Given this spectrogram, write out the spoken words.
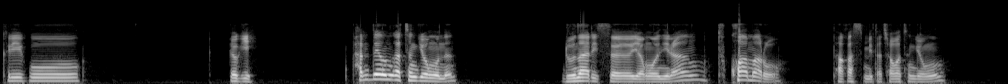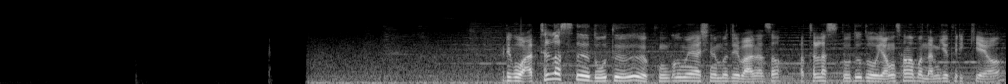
그리고 여기 판데온 같은 경우는 루나리스 영혼이랑 투쿠아마로 박았습니다. 저 같은 경우. 그리고 아틀라스 노드 궁금해 하시는 분들이 많아서 아틀라스 노드도 영상 한번 남겨드릴게요.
